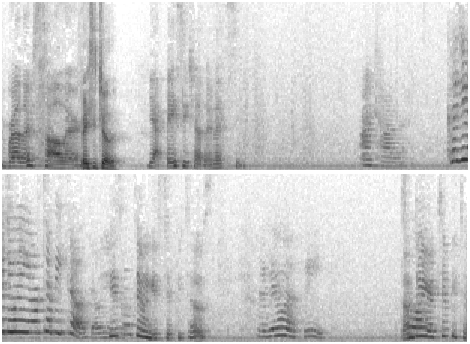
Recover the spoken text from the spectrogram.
Brother's taller. Face each other. Yeah, face each other. Let's see. I'm taller. Cause you're doing your tippy toes. Oh, He's not doing his tippy toes. I'm doing my feet. Don't do So- your tippy toe.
